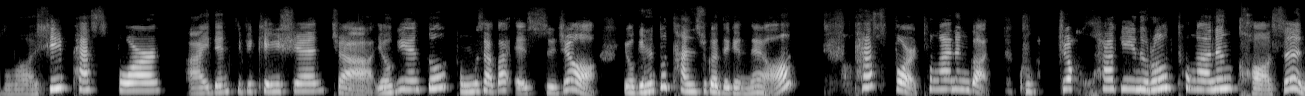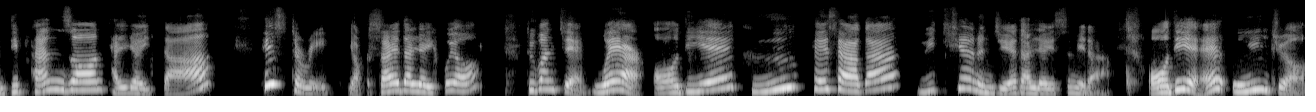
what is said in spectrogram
무엇이 passport identification 자 여기엔 또 동사가 s죠 여기는 또 단수가 되겠네요 passport 통하는 것 국적 확인으로 통하는 것은 depends on 달려 있다 history 역사에 달려 있고요 두 번째 where 어디에 그 회사가 위치하는지에 달려 있습니다. 어디에 의죠.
